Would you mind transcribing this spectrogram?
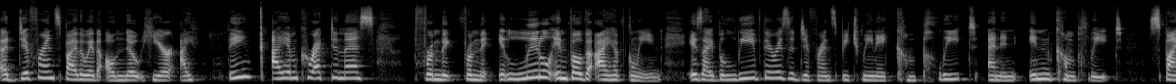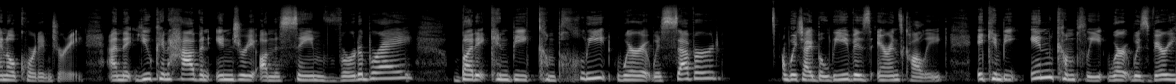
a difference, by the way, that I'll note here, I think I am correct in this from the from the little info that I have gleaned is I believe there is a difference between a complete and an incomplete spinal cord injury, and that you can have an injury on the same vertebrae, but it can be complete where it was severed which I believe is Aaron's colleague. It can be incomplete where it was very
